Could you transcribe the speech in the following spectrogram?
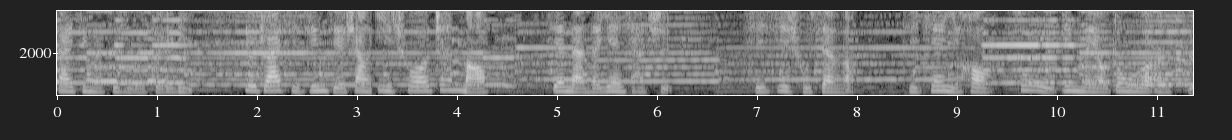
塞进了自己的嘴里。又抓起荆棘上一撮粘毛，艰难地咽下去。奇迹出现了，几天以后，苏武并没有冻饿而死。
